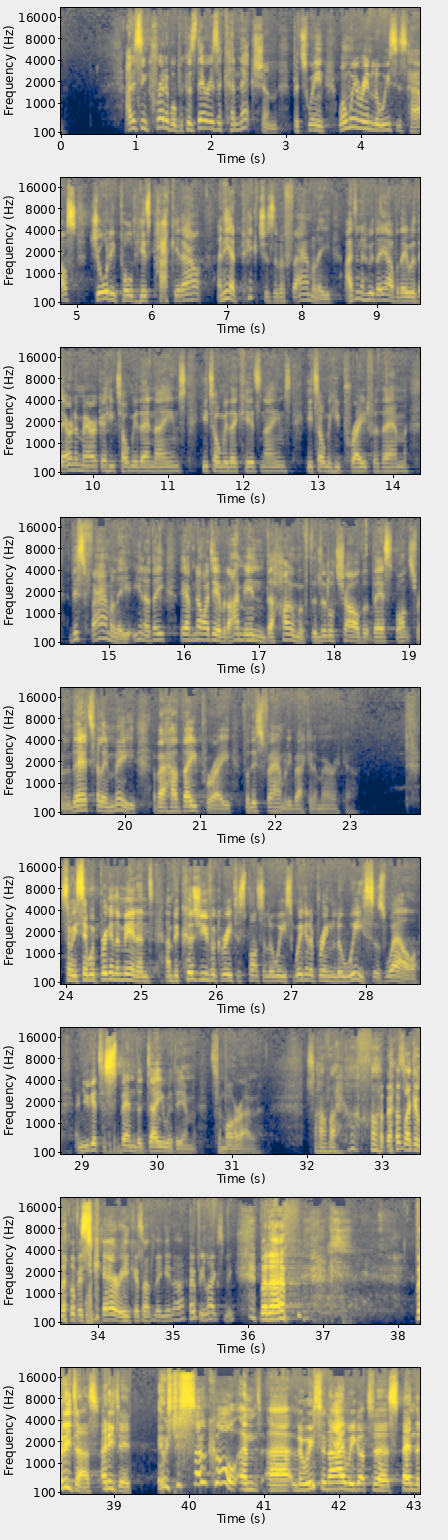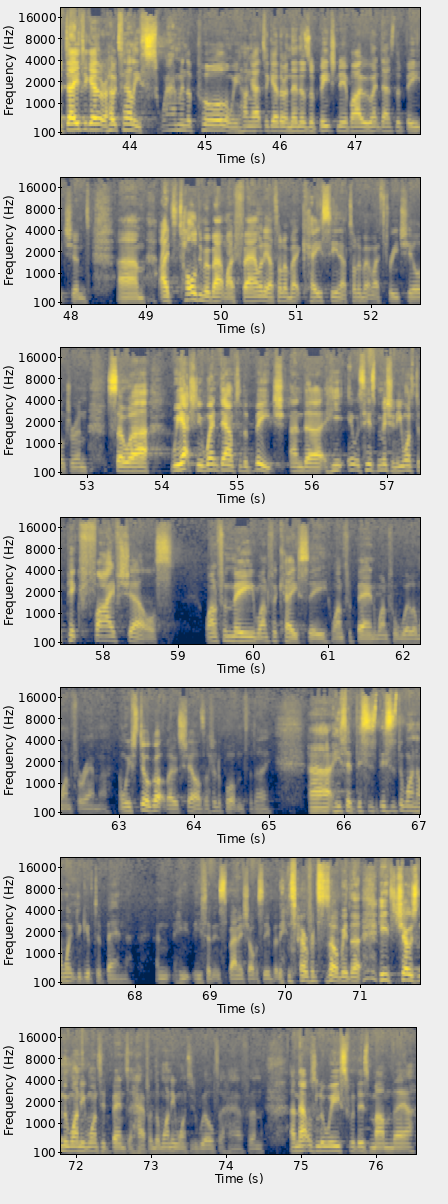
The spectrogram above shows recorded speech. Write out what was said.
And it's incredible because there is a connection between when we were in Luis's house, Geordie pulled his packet out and he had pictures of a family. I don't know who they are, but they were there in America. He told me their names. He told me their kids' names. He told me he prayed for them. This family, you know, they, they have no idea, but I'm in the home of the little child that they're sponsoring, and they're telling me about how they pray for this family back in America. So he said, We're bringing them in, and, and because you've agreed to sponsor Luis, we're going to bring Luis as well, and you get to spend the day with him tomorrow. So I'm like, oh, that was like a little bit scary because I'm thinking, I hope he likes me. But, um, but he does, and he did it was just so cool. And uh, Luis and I, we got to spend the day together at a hotel. He swam in the pool and we hung out together. And then there was a beach nearby. We went down to the beach and um, I told him about my family. I told him about Casey and I told him about my three children. So uh, we actually went down to the beach and uh, he, it was his mission. He wants to pick five shells one for me, one for Casey, one for Ben, one for Will, and one for Emma. And we've still got those shells. I should have bought them today. Uh, he said, this is, this is the one I want to give to Ben. And he, he said it in Spanish, obviously, but the interpreter told me that he'd chosen the one he wanted Ben to have and the one he wanted Will to have. And, and that was Luis with his mum there.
